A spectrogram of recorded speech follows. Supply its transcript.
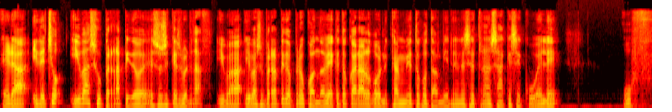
Era, y de hecho iba súper rápido, ¿eh? eso sí que es verdad. Iba, iba súper rápido, pero cuando había que tocar algo que a mí me tocó también en ese Transact SQL, uff.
